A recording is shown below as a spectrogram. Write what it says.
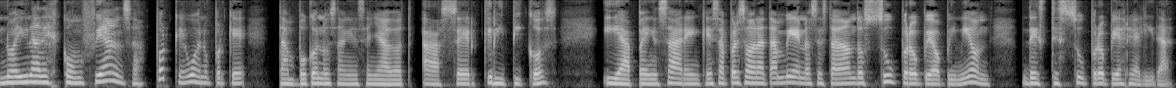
no hay una desconfianza? ¿Por qué? Bueno, porque tampoco nos han enseñado a, ser críticos y a pensar en que esa persona también nos está dando su propia opinión desde su propia realidad.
